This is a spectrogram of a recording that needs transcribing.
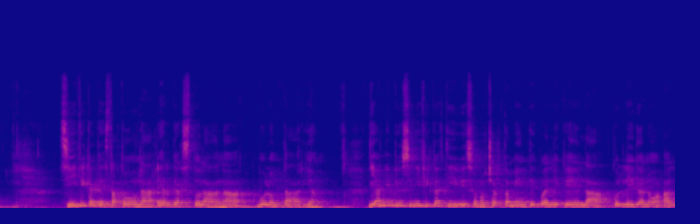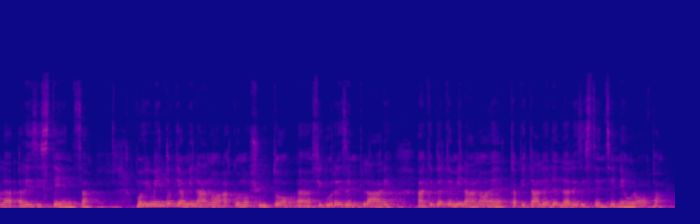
Significa che è stata una ergastolana volontaria. Gli anni più significativi sono certamente quelli che la collegano alla resistenza, movimento che a Milano ha conosciuto eh, figure esemplari, anche perché Milano è capitale della resistenza in Europa.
